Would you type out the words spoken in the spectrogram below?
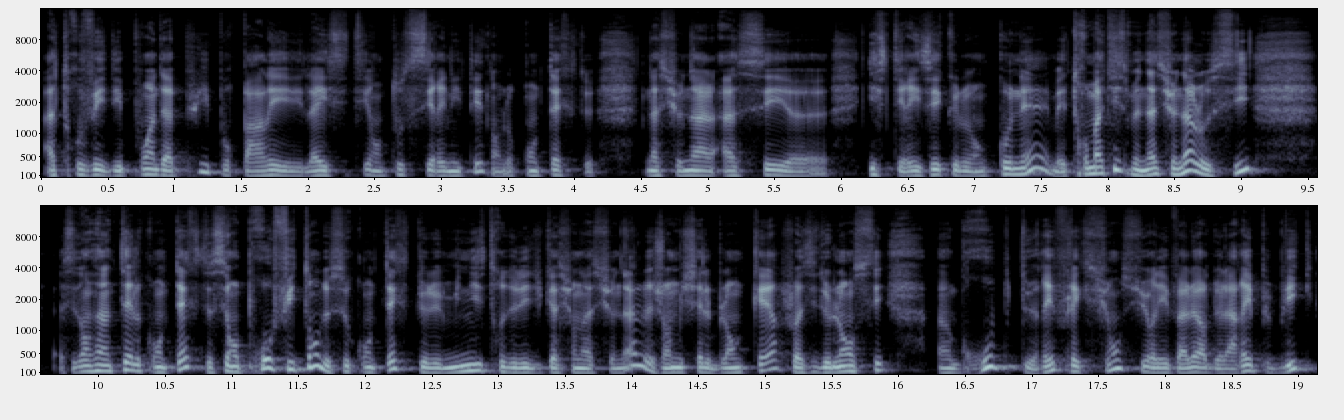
à trouver des points d'appui pour parler laïcité en toute sérénité dans le contexte national assez euh, hystérisé que l'on connaît, mais traumatisme national aussi. C'est dans un tel contexte, c'est en profitant de ce contexte que le ministre de l'Éducation nationale, Jean-Michel Blanquer, choisit de lancer un groupe de réflexion sur les valeurs de la République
